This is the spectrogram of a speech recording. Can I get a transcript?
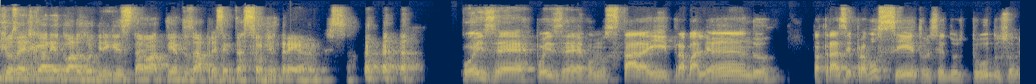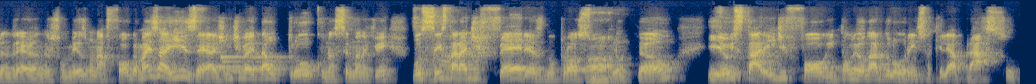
José Edgar e Eduardo Rodrigues estarão atentos à apresentação de André Anderson. Pois é, pois é. Vamos estar aí trabalhando para trazer para você, torcedor, tudo sobre André Anderson, mesmo na folga. Mas aí, Zé, a gente vai dar o troco na semana que vem. Você estará de férias no próximo oh. plantão e eu estarei de folga. Então, Leonardo Lourenço, aquele abraço.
